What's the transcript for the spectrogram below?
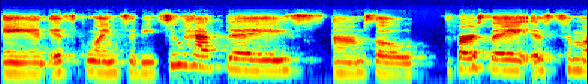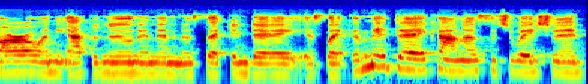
and it's going to be two half days. Um, so the first day is tomorrow in the afternoon, and then the second day is like a midday kind of situation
